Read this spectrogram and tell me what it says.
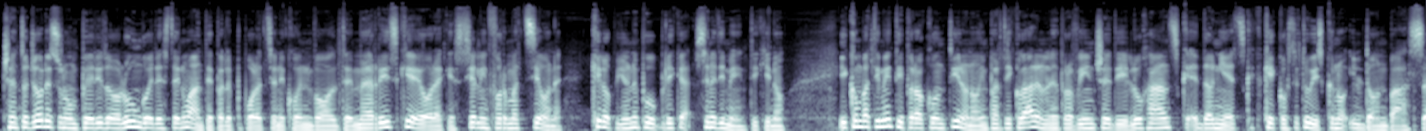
100 giorni sono un periodo lungo ed estenuante per le popolazioni coinvolte, ma il rischio è ora che sia l'informazione che l'opinione pubblica se ne dimentichino. I combattimenti però continuano, in particolare nelle province di Luhansk e Donetsk che costituiscono il Donbass,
